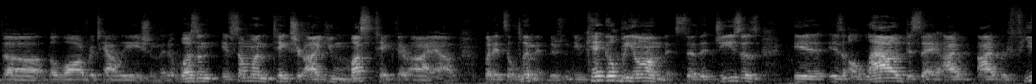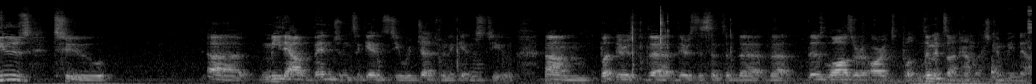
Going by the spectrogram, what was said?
the the law of retaliation. That it wasn't if someone takes your eye, you must take their eye out, but it's a limit. There's you can't go beyond this. So that Jesus is, is allowed to say, "I I refuse to." Uh, mete out vengeance against you or judgment against you, um, but there's the there's the sense of the, the those laws are, are to put limits on how much can be done.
